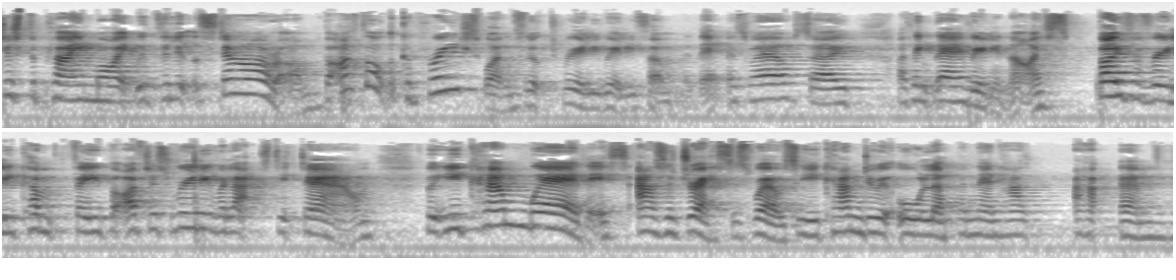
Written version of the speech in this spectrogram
just the plain white with the little star on. But I thought the Caprice ones looked really, really fun with it as well. So I think they're really nice. Both are really comfy, but I've just really relaxed it down. But you can wear this as a dress as well. So you can do it all up and then have, um,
